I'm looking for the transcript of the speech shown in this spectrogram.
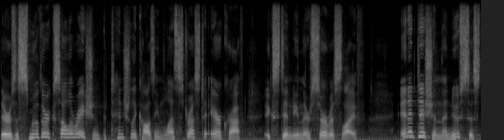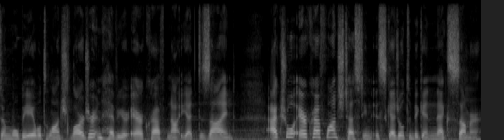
There is a smoother acceleration potentially causing less stress to aircraft, extending their service life. In addition, the new system will be able to launch larger and heavier aircraft not yet designed. Actual aircraft launch testing is scheduled to begin next summer.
